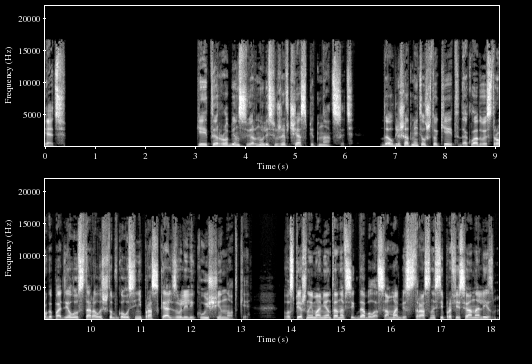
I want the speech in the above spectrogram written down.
пять. Кейт и Робин свернулись уже в час пятнадцать. Делглиш отметил, что Кейт, докладывая строго по делу, старалась, чтобы в голосе не проскальзывали ликующие нотки. В успешные моменты она всегда была сама бесстрастность и профессионализм.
